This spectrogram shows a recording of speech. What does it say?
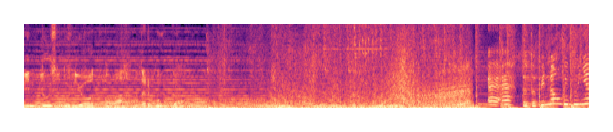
Pintu studio telah terbuka. Eh, eh, tutupin dong pintunya.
